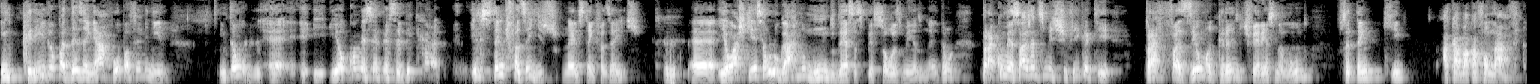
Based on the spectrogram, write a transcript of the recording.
incrível para desenhar roupa feminina. Então, uhum. é, e, e, eu comecei a perceber que, cara, eles têm que fazer isso, né? Eles têm que fazer isso. Uhum. É, e eu acho que esse é o lugar no mundo dessas pessoas mesmo, né? Então, para começar, já desmistifica que para fazer uma grande diferença no mundo, você tem que acabar com a fome na África.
